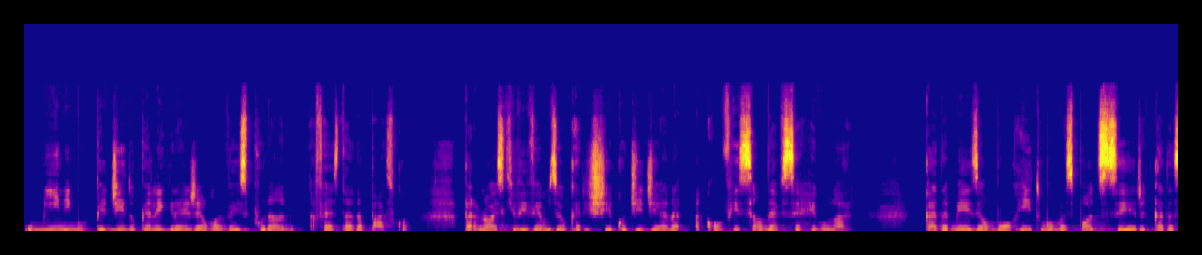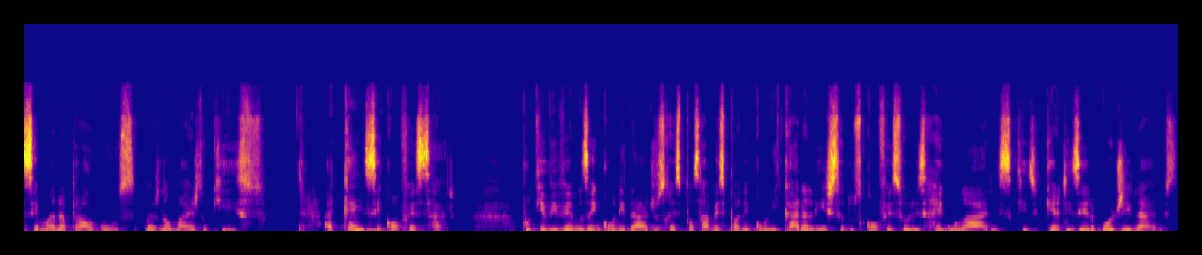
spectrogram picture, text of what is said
O mínimo pedido pela igreja é uma vez por ano, a festa da Páscoa. Para nós que vivemos a Eucaristia cotidiana, a confissão deve ser regular. Cada mês é um bom ritmo, mas pode ser cada semana para alguns, mas não mais do que isso. A quem se confessar? Porque vivemos em comunidade, os responsáveis podem comunicar a lista dos confessores regulares, que quer dizer ordinários.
